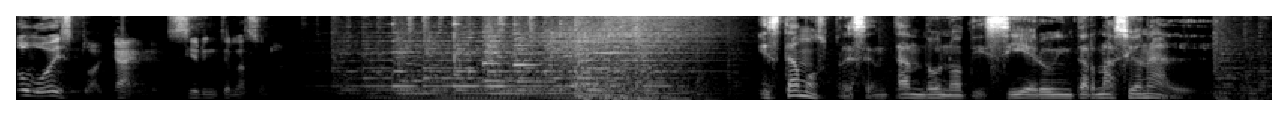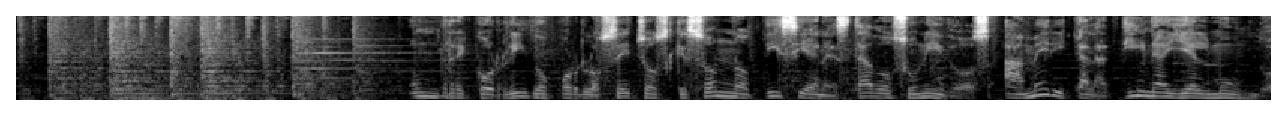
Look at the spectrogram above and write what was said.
Todo esto acá en Noticiero Internacional. Estamos presentando Noticiero Internacional un recorrido por los hechos que son noticia en Estados Unidos, América Latina y el mundo,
